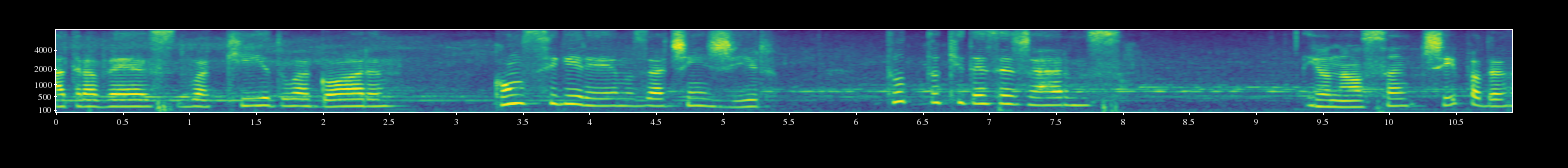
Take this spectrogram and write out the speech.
através do aqui e do agora conseguiremos atingir tudo que desejarmos. E o nosso antípoda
